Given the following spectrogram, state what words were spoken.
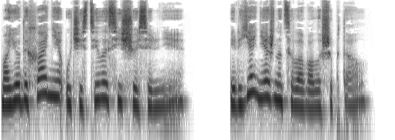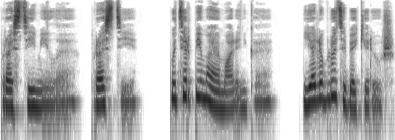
Мое дыхание участилось еще сильнее. Илья нежно целовал и шептал. Прости, милая, прости. Потерпи, моя маленькая. Я люблю тебя, Кирюш,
